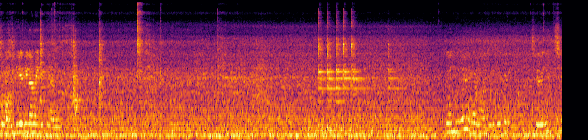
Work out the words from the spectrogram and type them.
জল দিয়ে দিলাম এদিকে আমি বন্ধুরা এবার মাছগুলোকে ছেড়ে দিচ্ছি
